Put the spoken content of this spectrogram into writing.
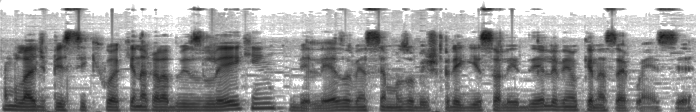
Vamos lá de psíquico aqui na cara do Slaking. Beleza, vencemos o bicho preguiça ali dele. Vem o que na sequência?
